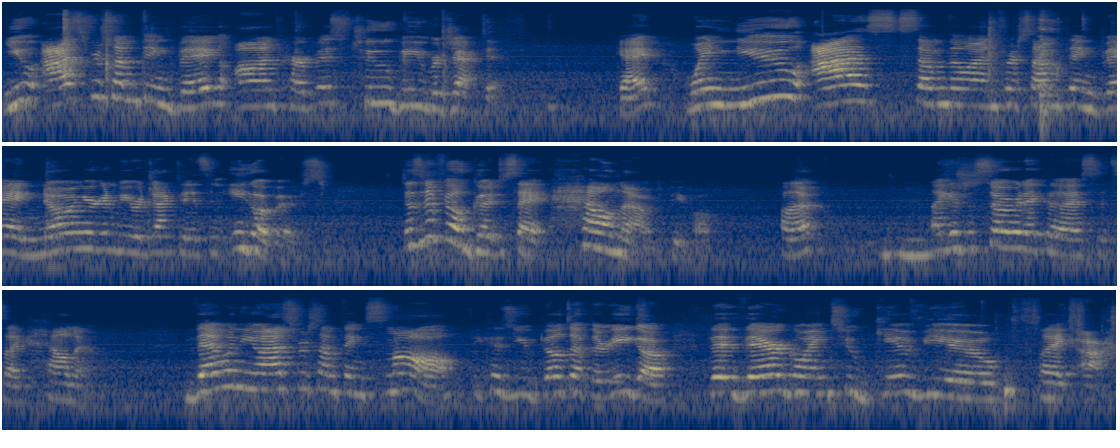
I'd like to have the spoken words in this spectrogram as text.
You ask for something big on purpose to be rejected. Okay? When you ask someone for something big, knowing you're going to be rejected, it's an ego boost. Doesn't it feel good to say hell no to people? Hello? Like, it's just so ridiculous. It's like, hell no. Then, when you ask for something small, because you built up their ego, that they're going to give you, like, ah,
